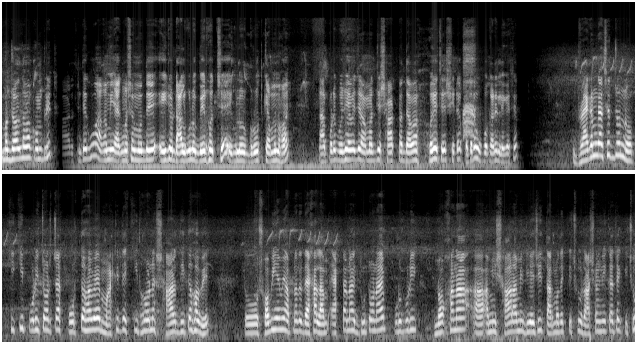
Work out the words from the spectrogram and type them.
আমার জল দেওয়া কমপ্লিট আর দেখব আগামী এক মাসের মধ্যে এই যে ডালগুলো বের হচ্ছে, এগুলোর গ্রোথ কেমন হয়? তারপরে বোঝা যাবে যে আমার যে সারটা দেওয়া হয়েছে, সেটা কতটা উপকারে লেগেছে। ড্রাগন গাছের জন্য কি কি পরিচর্যা করতে হবে, মাটিতে কি ধরনের সার দিতে হবে, তো সবই আমি আপনাদের দেখালাম। একটা নয়, দুটো নয়, পুরোপুরি নখানা আমি সার আমি দিয়েছি, তার মধ্যে কিছু রাসায়নিক আছে, কিছু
